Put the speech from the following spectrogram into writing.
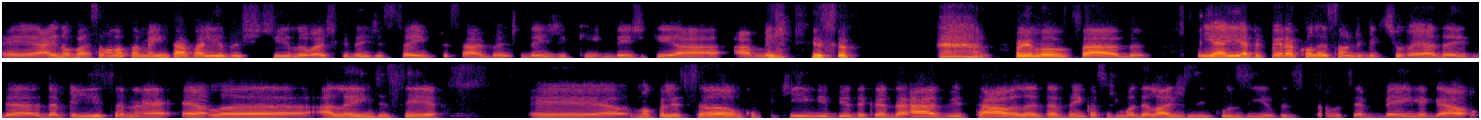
é, a inovação ela também estava ali no estilo, eu acho que desde sempre, sabe? Acho que desde que, desde que a, a Melissa foi lançada. E aí a primeira coleção de beachwear da, da, da Melissa, né? Ela, além de ser é, uma coleção com biquíni biodegradável e tal, ela ainda vem com essas modelagens inclusivas. Então, isso é bem legal.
